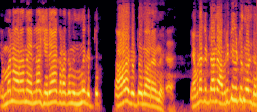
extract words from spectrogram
എം എൽ എ പറയുന്ന എല്ലാം ശരിയായി കിടക്കുന്നു ഇന്ന് കിട്ടും നാളെ കിട്ടും എന്ന് പറയുന്നത്. എവിടെ കിട്ടാനും അവർക്ക് കിട്ടുന്നുണ്ട്.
